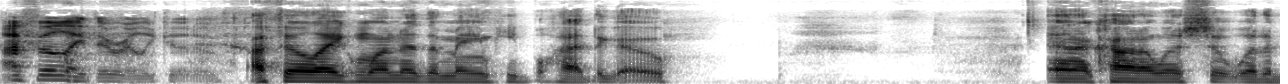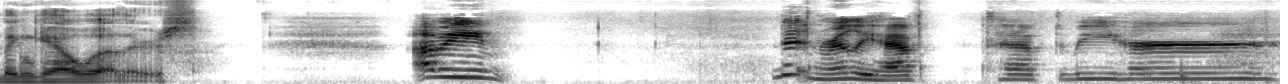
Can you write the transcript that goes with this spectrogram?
I feel like they really could have. I feel like one of the main people had to go. And I kind of wish it would have been Gale Weathers. I mean, didn't really have to have to be her.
